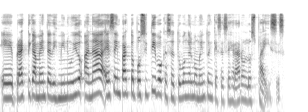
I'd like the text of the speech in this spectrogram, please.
eh, prácticamente disminuido a nada, ese impacto positivo que se tuvo en el momento en que se cerraron los países.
